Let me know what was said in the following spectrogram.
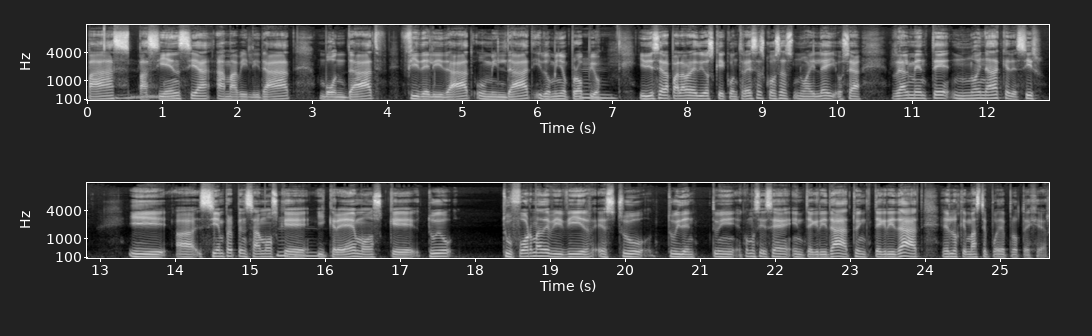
paz, paciencia, amabilidad, bondad, fidelidad, humildad y dominio propio. Mm. Y dice la palabra de Dios que contra esas cosas no hay ley. O sea, realmente no hay nada que decir. Y ah, siempre pensamos que y creemos que tu, tu forma de vivir es tu, tu identidad tu, ¿cómo se dice? Integridad. Tu integridad es lo que más te puede proteger.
